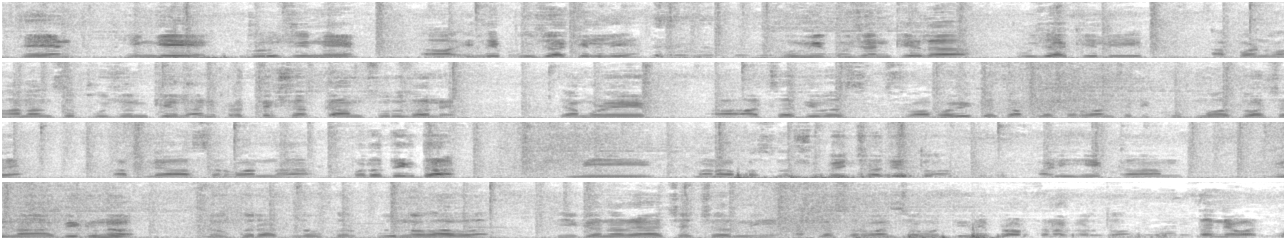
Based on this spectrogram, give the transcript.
जयंत हिंगे गुरुजीने इथे पूजा केलेली आहे. भूमिपूजन केलं पूजा केली आपण वाहनांचं पूजन केलं आणि प्रत्यक्षात काम सुरू झालंय. त्यामुळे आजचा दिवस स्वाभाविकच आपल्या सर्वांसाठी खूप महत्त्वाचा आहे. आपल्या सर्वांना परत एकदा मी मनापासून शुभेच्छा देतो आणि हे काम विनाविघ्न लवकरात लवकर पूर्ण व्हावं ही गणरायाच्या चरणी आपल्या सर्वांच्या वतीने प्रार्थना करतो. धन्यवाद.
